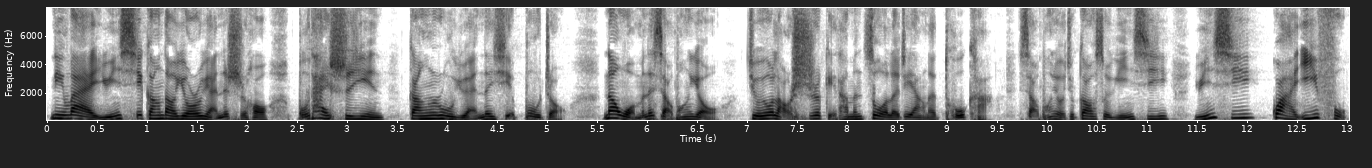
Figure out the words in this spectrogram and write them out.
另外，云溪刚到幼儿园的时候不太适应刚入园的一些步骤，那我们的小朋友就有老师给他们做了这样的图卡，小朋友就告诉云溪：云溪挂衣服，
